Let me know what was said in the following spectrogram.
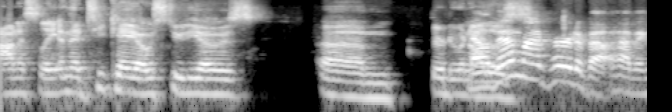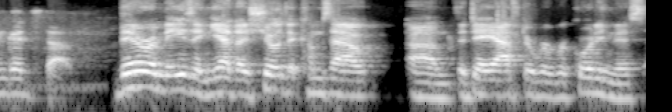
honestly, and then TKO Studios. Um, they're doing Now all those. them I've heard about having good stuff. They're amazing. Yeah, the show that comes out um, the day after we're recording this,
